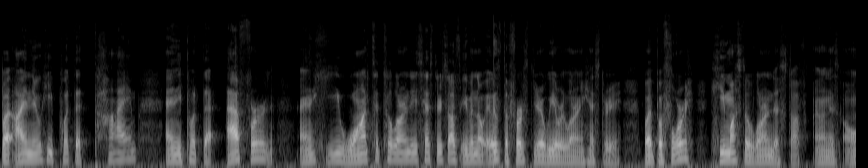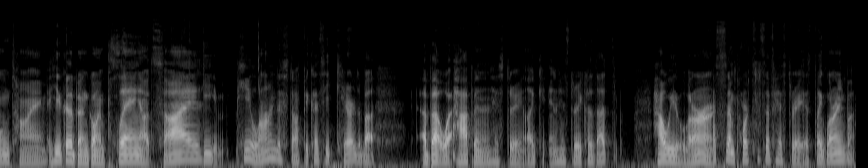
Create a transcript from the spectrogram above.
but I knew he put the time and he put the effort and he wanted to learn these history stuff even though it was the first year we were learning history. But before he must have learned this stuff on his own time. He could have been going playing outside. He he learned this stuff because he cared about about what happened in history like in history because that's how we learn. That's the importance of history. It's like learning about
